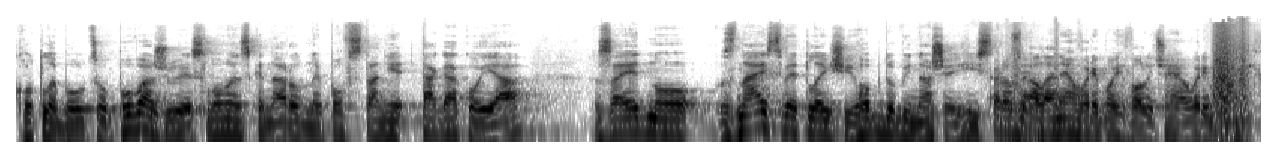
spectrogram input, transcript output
Kotlebovcov, považuje Slovenské národné povstanie tak ako ja za jedno z najsvetlejších období našej histórie. Rozumiem, ale nehovorím o ich voličoch, ja hovorím o nich.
